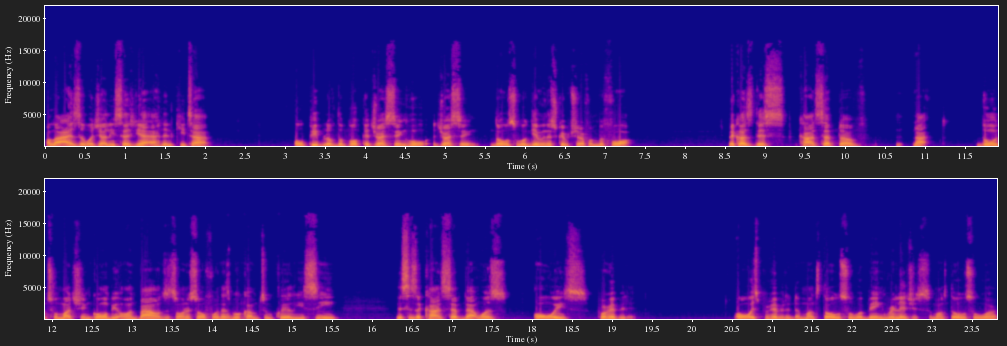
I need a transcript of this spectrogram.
Allah Azza wa Jalla says, Ya Ahl al-Kitab, O people of the book, addressing who? Addressing those who were given the scripture from before. Because this concept of not doing too much and going beyond bounds and so on and so forth, as we'll come to clearly see, this is a concept that was always prohibited. Always prohibited amongst those who were being religious, amongst those who were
